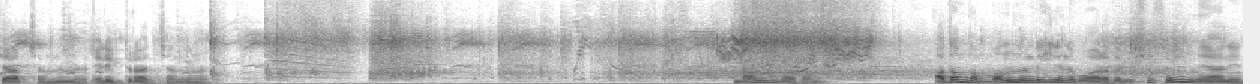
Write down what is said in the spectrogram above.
Şey yapacaksın değil mi? Elektro atacaksın değil mi? Mal mı bu adam? Adam da malın önünde gideni bu arada. Bir şey söyleyeyim mi yani?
